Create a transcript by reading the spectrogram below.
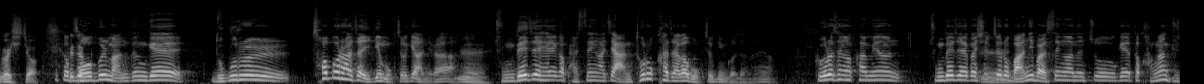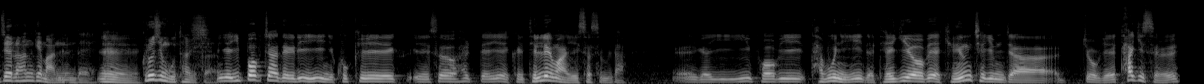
것이죠. 그러니까 법을 만든 게 누구를 처벌하자 이게 목적이 아니라 예. 중대재해가 발생하지 않도록 하자가 목적인 거잖아요. 그걸 생각하면 중대재해가 실제로 예. 많이 발생하는 쪽에 더 강한 규제를 하는 게 맞는데 예. 그러지 못하니까요. 이게 입법자들이 이제 국회에서 할 때에 그 딜레마에 있었습니다. 에, 그러니까 이, 이 법이 다분히 이제 대기업의 경영 책임자 쪽에 타깃을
